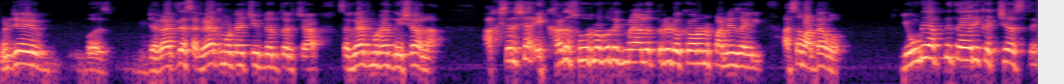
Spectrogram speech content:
म्हणजे जगातल्या सगळ्यात मोठ्या चीन नंतरच्या सगळ्यात मोठ्या देशाला अक्षरशः एखादं सुवर्णपदक मिळालं तरी डोक्यावरून पाणी जाईल असं वाटावं. एवढी आपली तयारी कच्ची असते.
